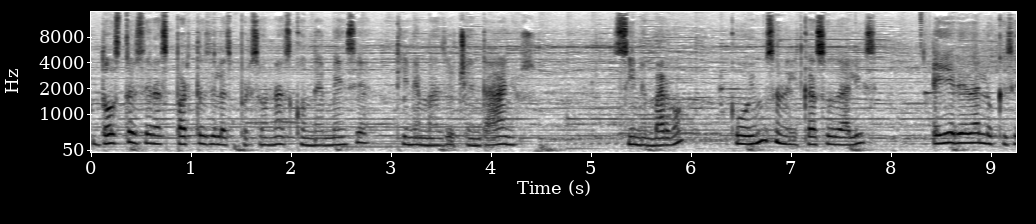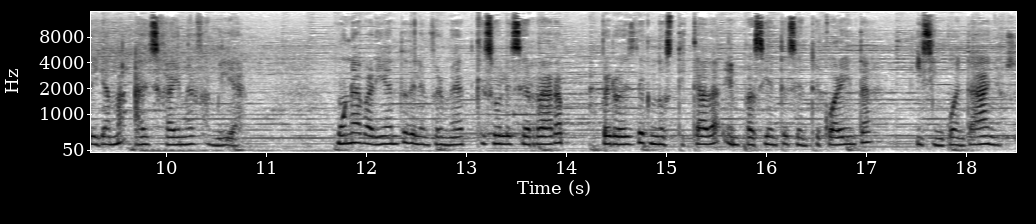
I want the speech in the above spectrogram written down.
dos terceras partes de las personas con demencia tienen más de 80 años. Sin embargo, como vimos en el caso de Alice, ella hereda lo que se llama Alzheimer familiar, una variante de la enfermedad que suele ser rara pero es diagnosticada en pacientes entre 40 y 50 años,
